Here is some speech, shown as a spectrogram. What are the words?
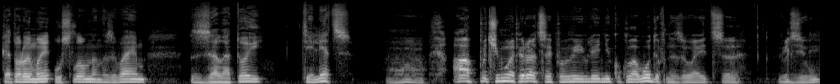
которую мы условно называем «золотой телец». А, а почему операция по выявлению кукловодов называется Вильзевул?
